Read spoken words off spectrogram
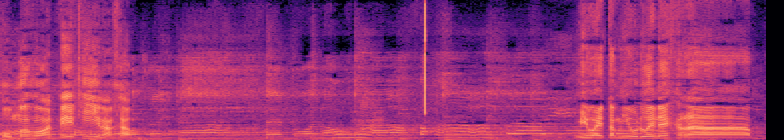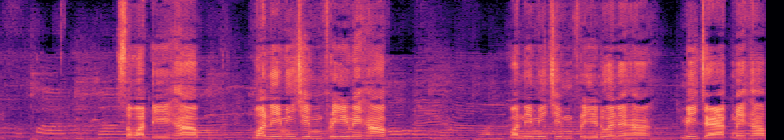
ผมมาหอดเวทีล่ะครับ มีไวตามิวด้วยนะครับ สวัสดีครับ วันนี้มีชิมฟรีไหมครับ วันนี้มีชิมฟรีด้วยนะฮะ มีแจกไหมครับ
